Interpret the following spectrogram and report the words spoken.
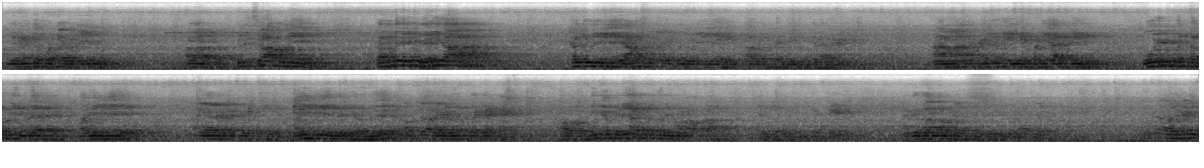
இந்த ரெண்டு பட்டங்களையும் அவர் திருச்சிராப்பள்ளி தந்தை பெரியார் கல்லூரியிலே அரசு கலைக் கல்லூரியிலே அவர்கள் பயின்றிருக்கிறார்கள் ஆனால் அந்த கல்லூரியிலே பணியாற்றி ஓய்வு பெற்றவர் என்ற வகையிலே வைத்தியம் இருக்கிறது அப்போ கேட்டேன். அவர் மிக பெரியார் கல்லூரி மாணவர் இதுதான் அவர்கள் சொல்லியிருக்கிறார்கள் அவர்கள்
